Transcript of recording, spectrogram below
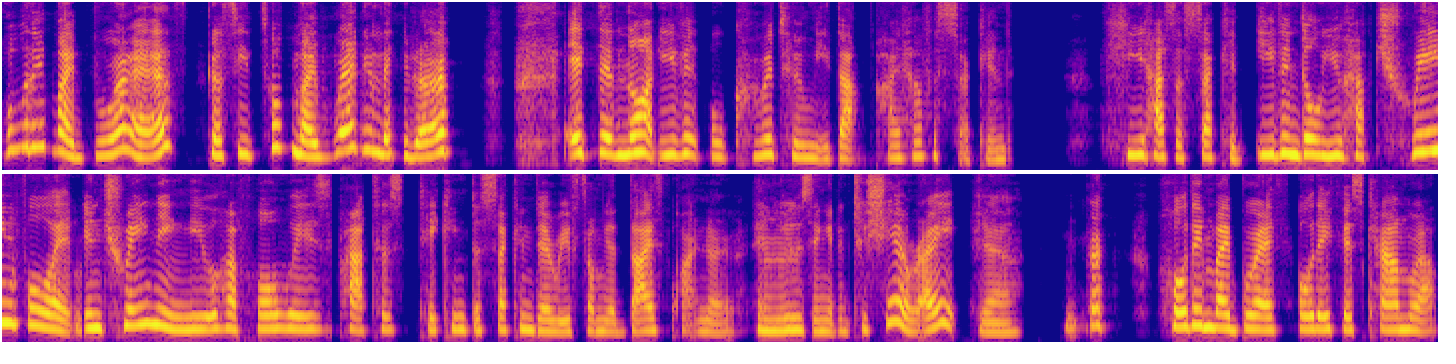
holding my breath because he took my regulator. It did not even occur to me that I have a second he has a second, even though you have trained for it. In training, you have always practiced taking the secondary from your dive partner and mm-hmm. using it to share, right? Yeah. holding my breath, holding his camera.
